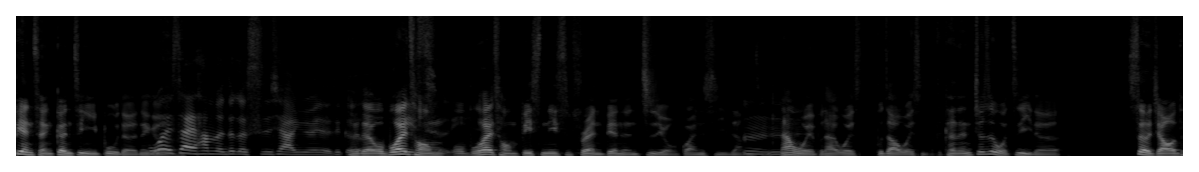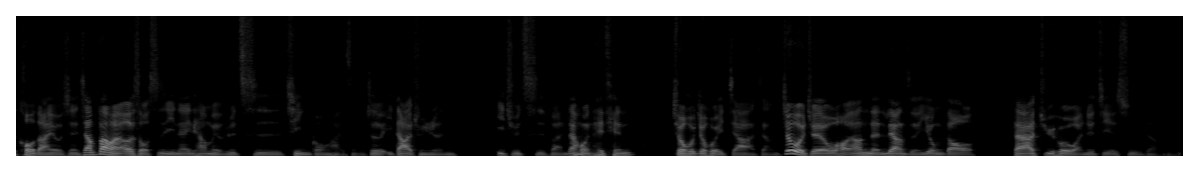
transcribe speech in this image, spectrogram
变成更进一步的那个，不会在他们这个私下约的这个，对对，我不会从我不会从 business friend 变成挚友关系这样子。但我也不太为不知道为什么，可能就是我自己的社交扣打有限。像办完二手市集那一天，他们有去吃庆功还是什么，就是一大群人一起去吃饭，但我那天。就会就回家这样，就我觉得我好像能量只能用到大家聚会完就结束这样子。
